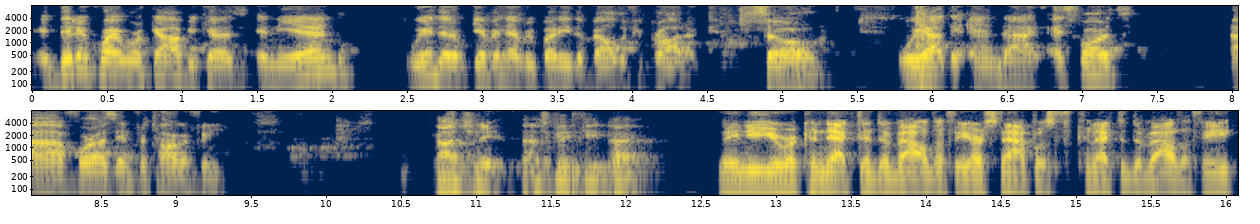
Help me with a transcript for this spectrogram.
It didn't quite work out because in the end, we ended up giving everybody the Valdefi product. So we had to end that as far as uh, for us in photography. Gotcha. That's good feedback. They knew you were connected to Valdefi or Snap was connected to Valdefi.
